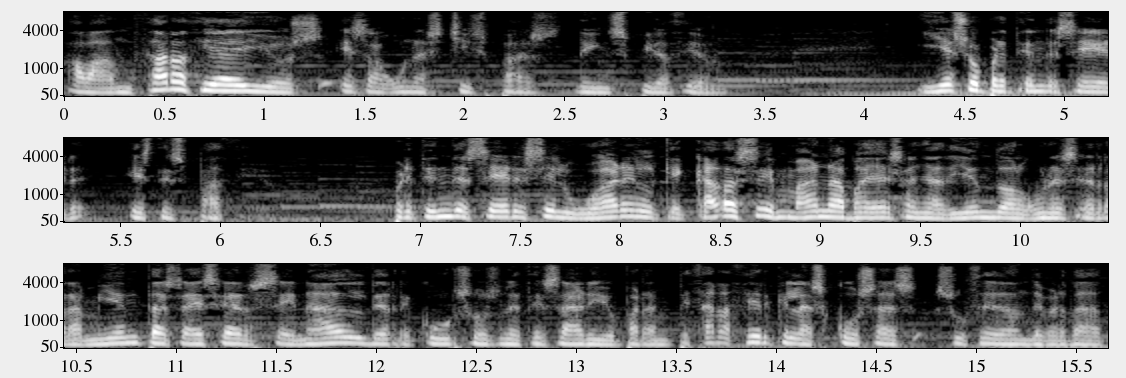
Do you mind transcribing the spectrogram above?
avanzar hacia ellos, es algunas chispas de inspiración. Y eso pretende ser este espacio. Pretende ser ese lugar en el que cada semana vayas añadiendo algunas herramientas a ese arsenal de recursos necesario para empezar a hacer que las cosas sucedan de verdad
